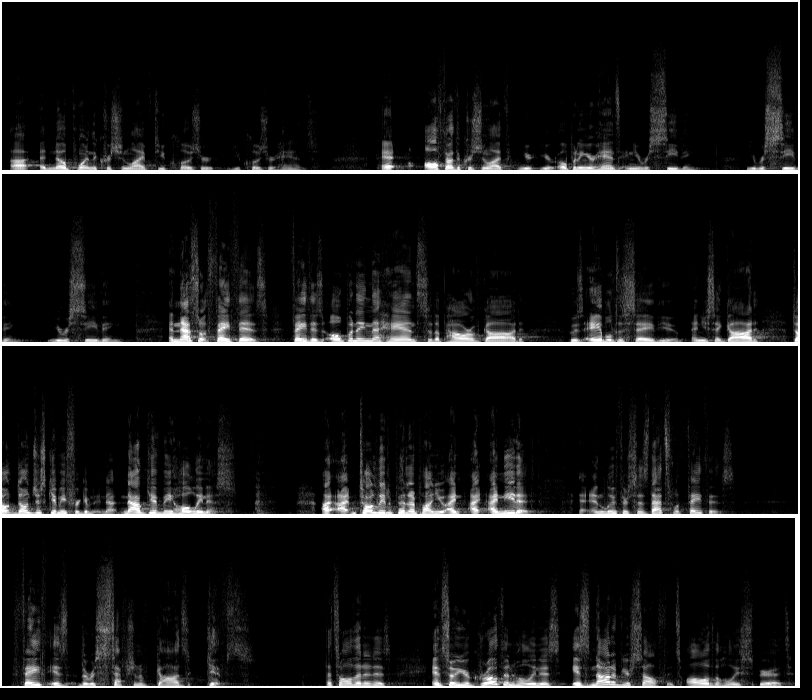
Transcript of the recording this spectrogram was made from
Uh, at no point in the Christian life do you close your, you close your hands. At, all throughout the Christian life, you're, you're opening your hands and you're receiving. You're receiving. You're receiving. And that's what faith is. Faith is opening the hands to the power of God who's able to save you. And you say, God, don't, don't just give me forgiveness. Now give me holiness. I, am totally dependent upon you. I, I, I need it. And Luther says that's what faith is. Faith is the reception of God's gifts. That's all that it is. And so your growth in holiness is not of yourself, it's all of the Holy Spirit.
